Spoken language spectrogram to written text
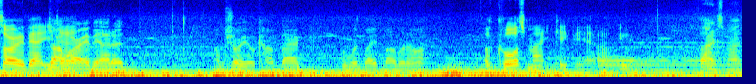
Sorry about your Don't dad. worry about it. I'm sure you'll come back. We wouldn't leave Mum and I. Of course, mate. Keep your head up. You'll Thanks, mate.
